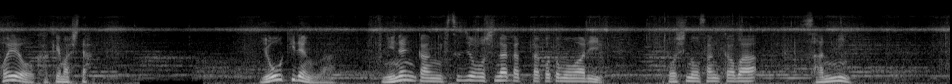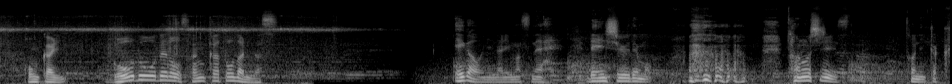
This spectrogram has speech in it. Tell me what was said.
声をかけました。陽気連は2年間出場しなかったこともあり今年の参加は3人。今回合同での参加となります。笑顔になりますね。練習でも。楽しいですね。とにかく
